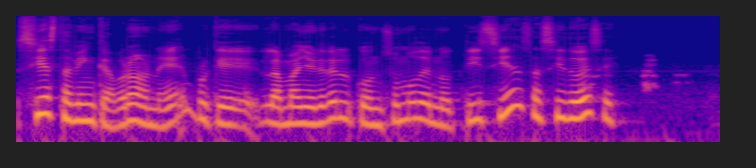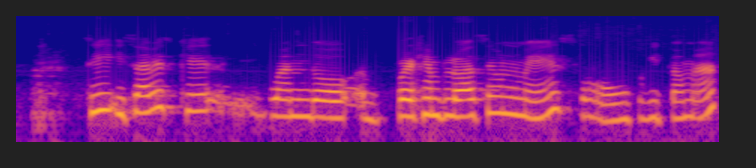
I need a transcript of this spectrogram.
Sí está bien cabrón, ¿eh? Porque la mayoría del consumo de noticias ha sido ese. Sí, y sabes que cuando, por ejemplo, hace un mes o un poquito más,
